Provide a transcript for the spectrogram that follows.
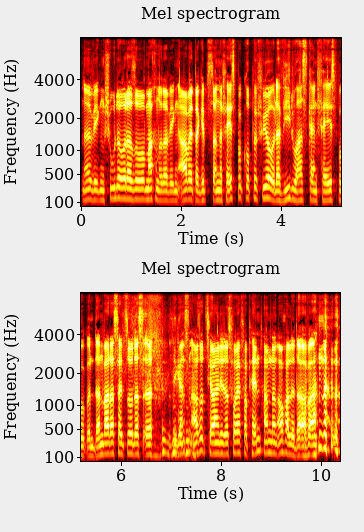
ne, wegen Schule oder so machen oder wegen Arbeit, da gibt es dann eine Facebook-Gruppe für oder wie, du hast kein Facebook. Und dann war das halt so, dass äh, die ganzen Asozialen, die das vorher verpennt haben, dann auch alle da waren.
